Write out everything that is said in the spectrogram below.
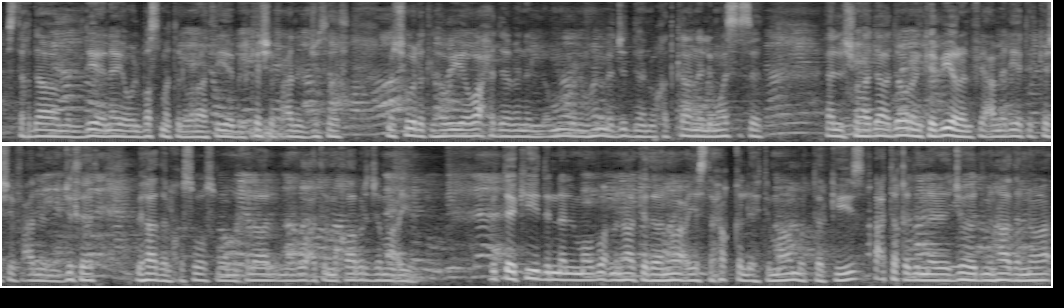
باستخدام الدي ان اي والبصمة الوراثية بالكشف عن الجثث مجهوله الهوية واحدة من الأمور المهمة جدا وقد كان لمؤسسة الشهداء دورا كبيرا في عملية الكشف عن الجثث بهذا الخصوص ومن خلال موضوعة المقابر الجماعية. بالتأكيد أن الموضوع من هكذا نوع يستحق الاهتمام والتركيز. أعتقد أن جهد من هذا النوع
